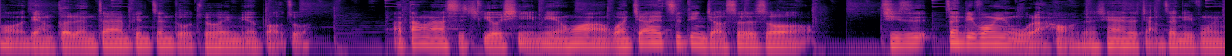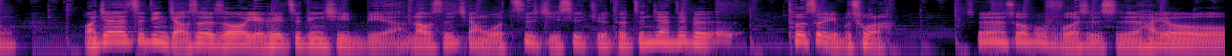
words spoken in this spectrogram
哦，两个人在那边争夺最后一名的宝座啊。当然，实际游戏里面的话，玩家在制定角色的时候，其实《战地风云五》啦，哈，那现在在讲《战地风云五》。玩家在制定角色的时候，也可以制定性别啊。老实讲，我自己是觉得增加这个特色也不错啦。虽然说不符合史实，还有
